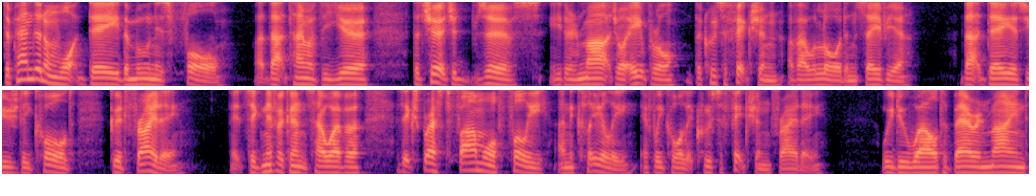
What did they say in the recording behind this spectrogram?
Depending on what day the moon is full, at that time of the year, the Church observes, either in March or April, the crucifixion of our Lord and Saviour. That day is usually called Good Friday. Its significance, however, is expressed far more fully and clearly if we call it Crucifixion Friday. We do well to bear in mind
